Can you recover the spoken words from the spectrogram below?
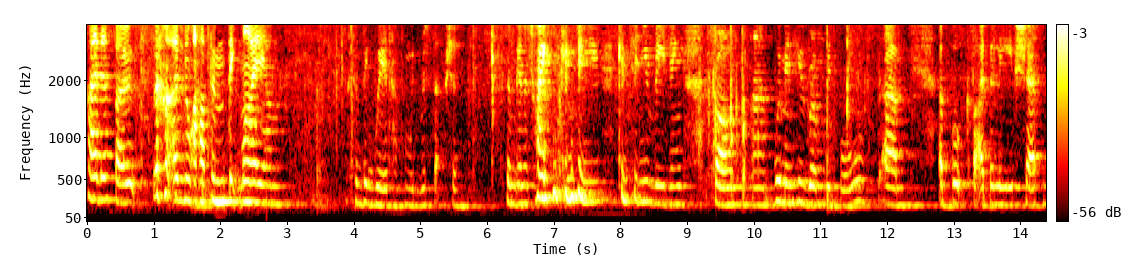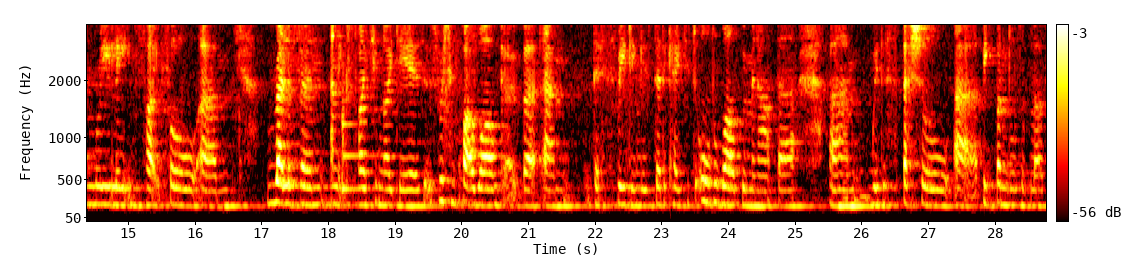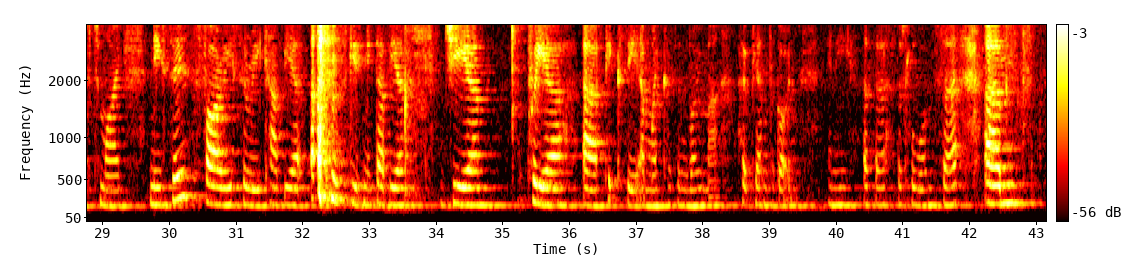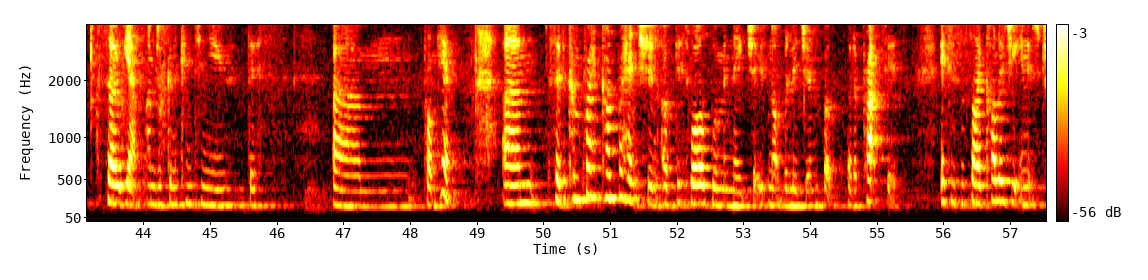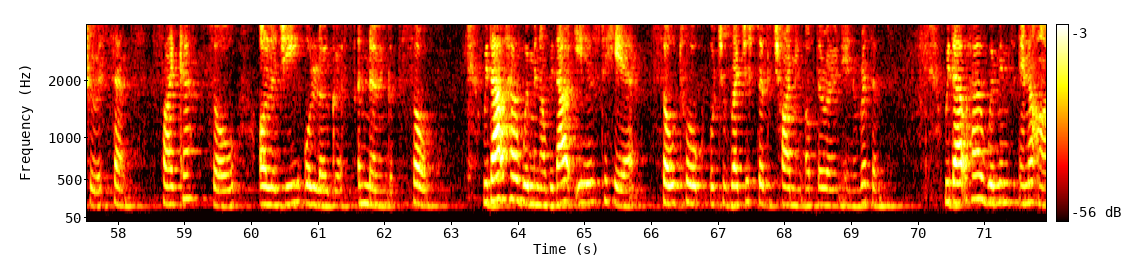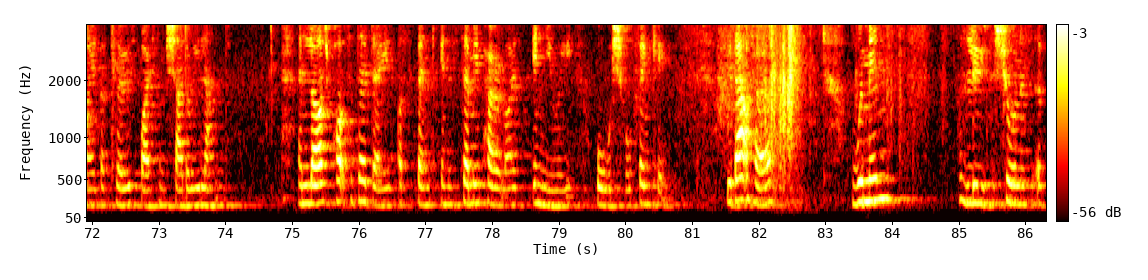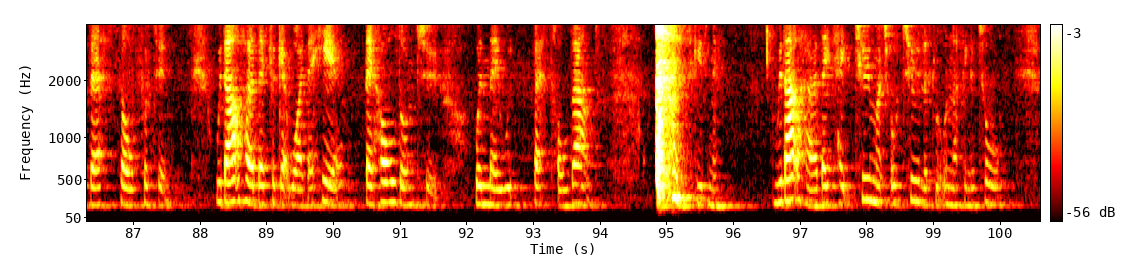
Hi there, folks. I don't know what happened. I think my um, something weird happened with reception. So I'm going to try and continue continue reading from um, Women Who Run with Wolves, um, a book that I believe shares some really insightful, um, relevant, and exciting ideas. It was written quite a while ago, but um, this reading is dedicated to all the wild women out there, um, with a special uh, big bundles of love to my nieces, Fari, Suri, Kavya, excuse me, Kavya, Gia, Priya, uh, Pixie, and my cousin Roma. Hopefully, I haven't forgotten any other little ones there. Um, so, yeah, I'm just going to continue this um, from here. Um, so, the compre- comprehension of this wild woman nature is not religion, but, but a practice. It is the psychology in its truest sense psyche, soul, ology, or logos, a knowing of the soul. Without her, women are without ears to hear, soul talk, or to register the chiming of their own inner rhythms. Without her, women's inner eyes are closed by some shadowy land, and large parts of their days are spent in a semi paralyzed ennui or wishful thinking. Without her, women lose the sureness of their soul footing. Without her, they forget why they're here. They hold on to when they would best hold out. Excuse me. Without her, they take too much or too little or nothing at all.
